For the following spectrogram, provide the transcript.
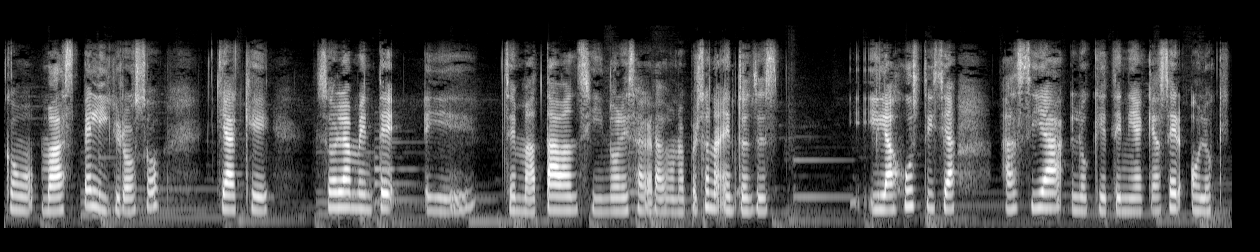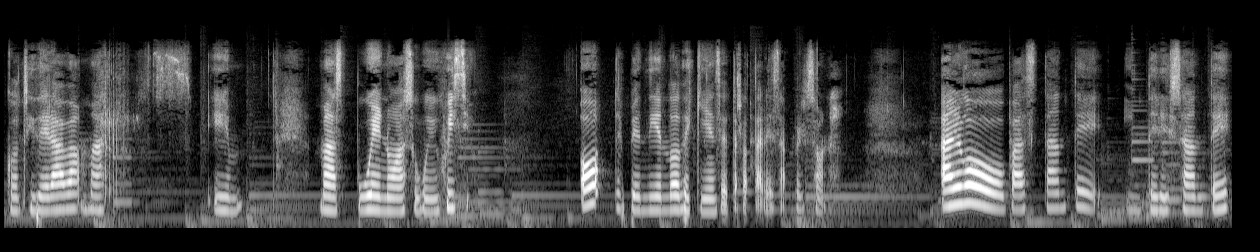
como más peligroso ya que solamente eh, se mataban si no les agrada una persona. Entonces y la justicia hacía lo que tenía que hacer o lo que consideraba más más bueno a su buen juicio o dependiendo de quién se tratara esa persona. Algo bastante interesante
